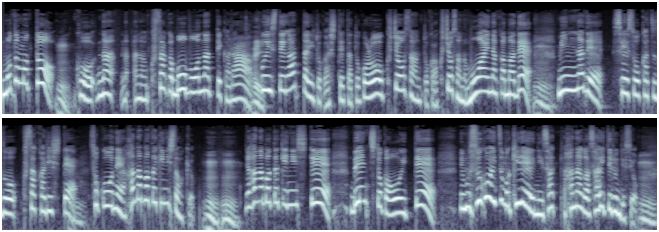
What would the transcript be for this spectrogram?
もともとうん、こう、な、なあの、草がぼうぼうになってから、はい。ポイ捨てがあったりとかしてたところを、区長さんとか、区長さんのモアイ仲間で、うん。みんなで清掃活動、草刈りして、うん。そこをね、花畑にしたわけよ。うんうん。で、花畑にして、ベンチとか置いて、でもすごいいつも綺麗にさ花が咲いてるんですよ。うん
